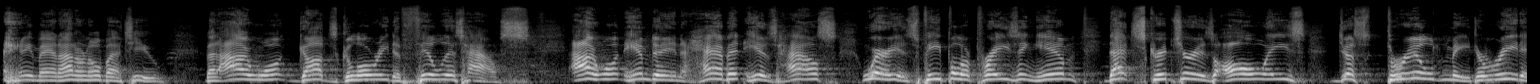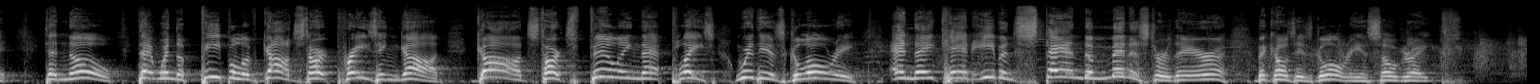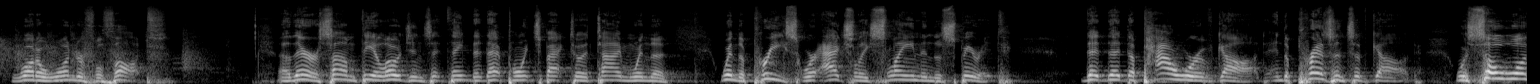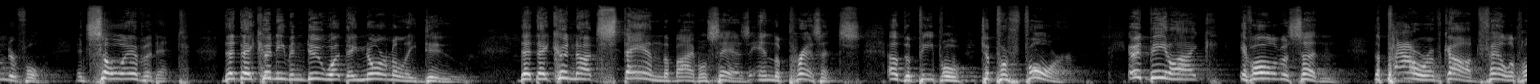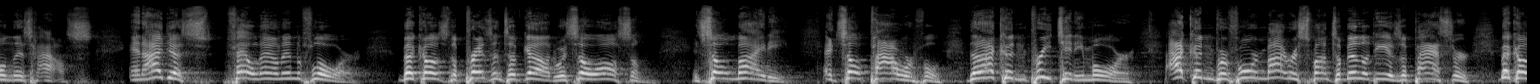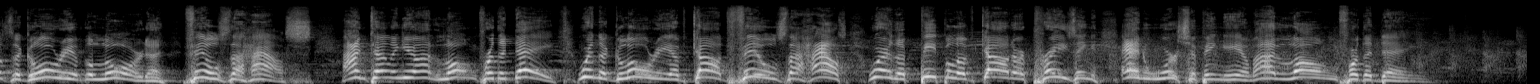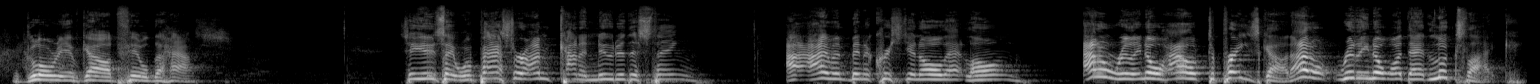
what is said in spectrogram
Amen. I don't know about you, but I want God's glory to fill this house. I want him to inhabit his house where his people are praising him. That scripture has always just thrilled me to read it. To know that when the people of God start praising God, God starts filling that place with his glory, and they can't even stand to minister there because his glory is so great. What a wonderful thought. Uh, there are some theologians that think that that points back to a time when the, when the priests were actually slain in the spirit. That, that the power of God and the presence of God was so wonderful and so evident that they couldn't even do what they normally do. That they could not stand, the Bible says, in the presence of the people to perform. It would be like if all of a sudden the power of God fell upon this house. And I just fell down in the floor because the presence of God was so awesome and so mighty and so powerful that I couldn't preach anymore. I couldn't perform my responsibility as a pastor because the glory of the Lord fills the house. I'm telling you, I long for the day when the glory of God fills the house where the people of God are praising and worshiping Him. I long for the day. The glory of God filled the house. So you say, well, Pastor, I'm kind of new to this thing. I, I haven't been a Christian all that long. I don't really know how to praise God. I don't really know what that looks like.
